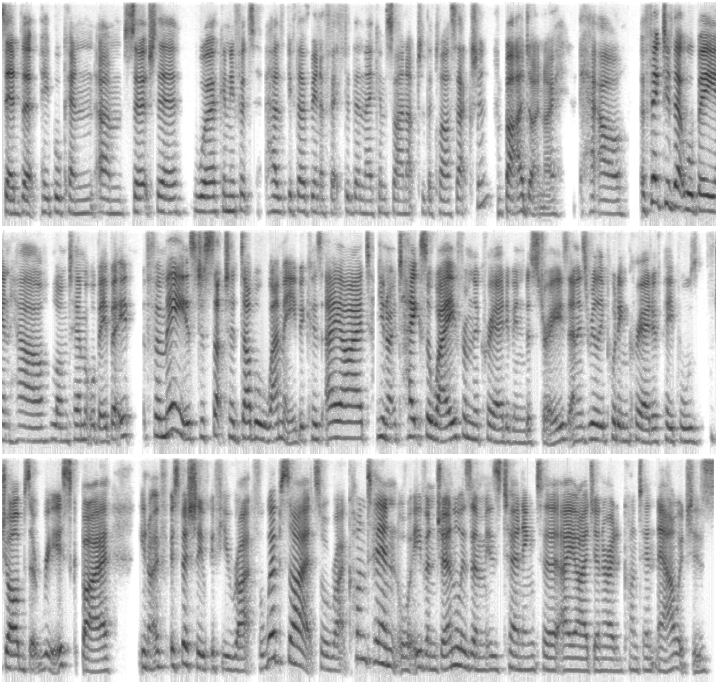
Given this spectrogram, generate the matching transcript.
said that people can um, search their work and if it's has if they've been affected then they can sign up to the class action. But i don't know how effective that will be and how long term it will be. But it for me is just such a double whammy because ai you know takes away from the creative industries and is really putting creative people's jobs at risk by you know if, especially if you write for websites or write content or even journalism is turning to ai generated content now which is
